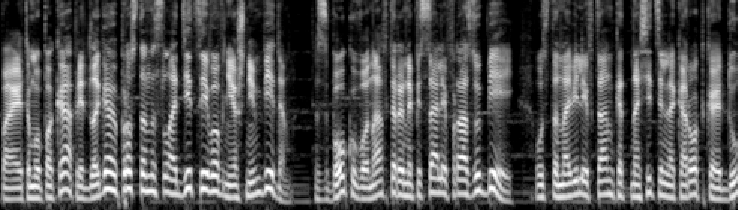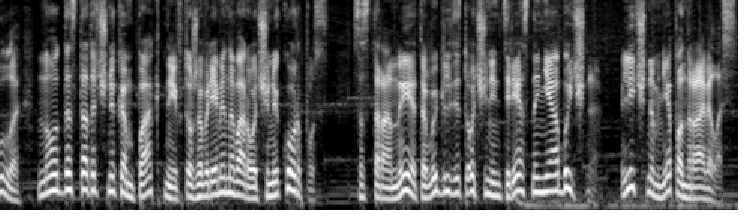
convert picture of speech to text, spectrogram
Поэтому пока предлагаю просто насладиться его внешним видом. Сбоку вон авторы написали фразу «бей», установили в танк относительно короткое дуло, но достаточно компактный и в то же время навороченный корпус. Со стороны это выглядит очень интересно и необычно. Лично мне понравилось.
